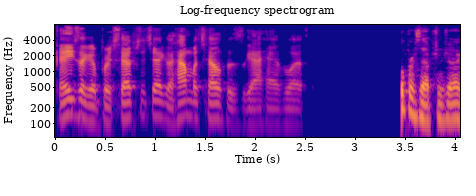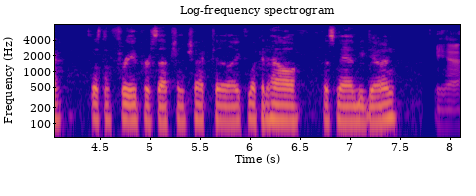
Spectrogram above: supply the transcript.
can I use like a perception check? Like, how much health does the guy have left? Full perception check. Just a free perception check to like look at how this man be doing. Yeah.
